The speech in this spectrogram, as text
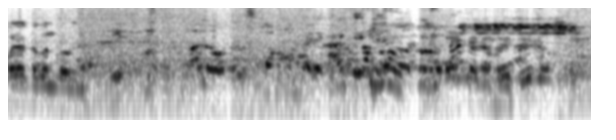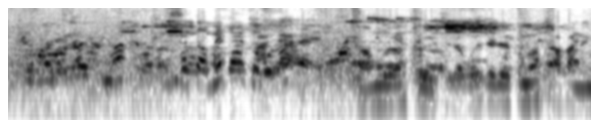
গজার দোকান পাবেন। হয়েছে আমরা যে কোনো শাখা নেই।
